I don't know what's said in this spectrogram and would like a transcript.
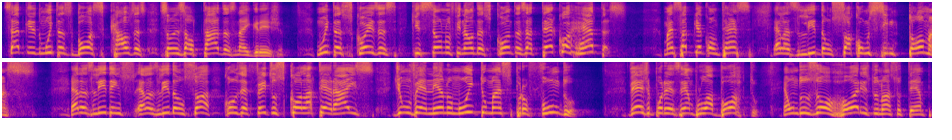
Sabe, querido, muitas boas causas são exaltadas na igreja. Muitas coisas que são, no final das contas, até corretas. Mas sabe o que acontece? Elas lidam só com os sintomas elas lidam, elas lidam só com os efeitos colaterais de um veneno muito mais profundo. Veja, por exemplo, o aborto é um dos horrores do nosso tempo,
